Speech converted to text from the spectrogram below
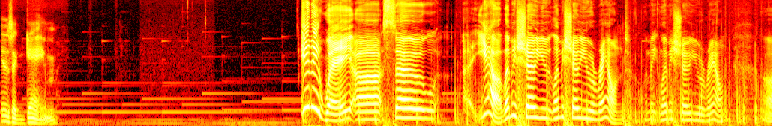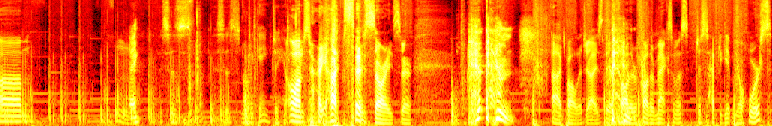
It is a game. anyway, uh, so uh, yeah, let me show you. Let me show you around. Let me let me show you around. Um, hmm, Okay. This is this is not a game to him. Oh, I'm sorry. I'm so sorry, sir. I apologize there, Father Father Maximus. Just have to get me a horse.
